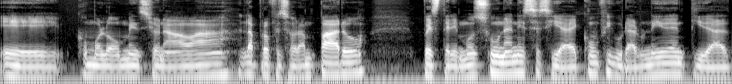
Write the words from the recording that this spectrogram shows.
eh, como lo mencionaba la profesora Amparo, pues tenemos una necesidad de configurar una identidad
